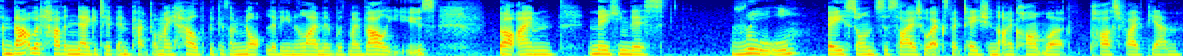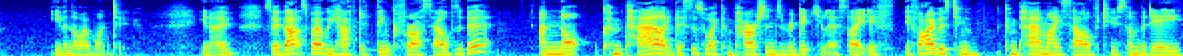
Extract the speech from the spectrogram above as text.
and that would have a negative impact on my health because I'm not living in alignment with my values. But I'm making this rule based on societal expectation that I can't work past 5 pm, even though I want to, you know? So that's where we have to think for ourselves a bit and not compare like this is why comparisons are ridiculous like if if i was to compare myself to somebody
